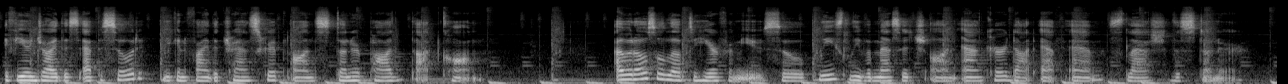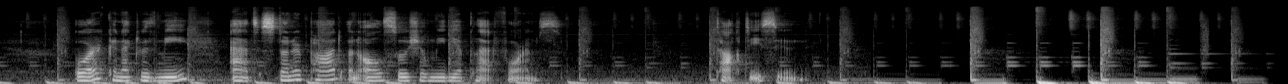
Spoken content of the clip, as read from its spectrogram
If you enjoyed this episode, you can find the transcript on stunnerpod.com. I would also love to hear from you, so please leave a message on anchor.fm slash the stunner. Or connect with me at StunnerPod on all social media platforms. Talk to you soon.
